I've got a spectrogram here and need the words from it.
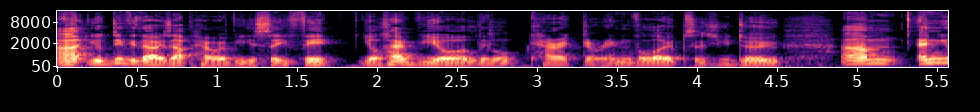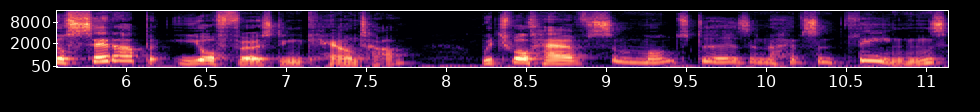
Uh, you'll divvy those up however you see fit. You'll have your little character envelopes as you do, um, and you'll set up your first encounter, which will have some monsters and have some things.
